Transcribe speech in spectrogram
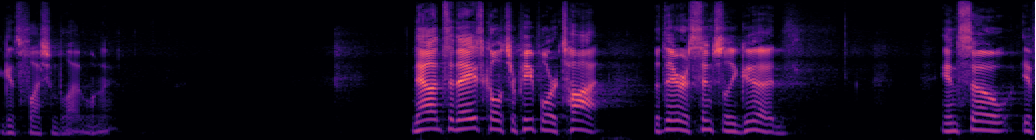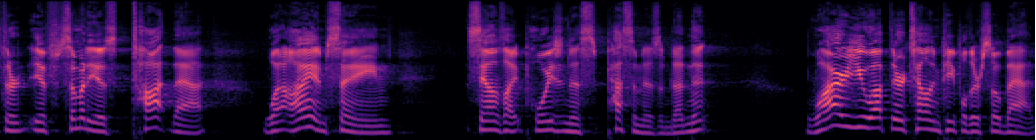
against flesh and blood, won't it? Now, in today's culture, people are taught that they're essentially good. And so, if, they're, if somebody is taught that, what I am saying sounds like poisonous pessimism, doesn't it? Why are you up there telling people they're so bad?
